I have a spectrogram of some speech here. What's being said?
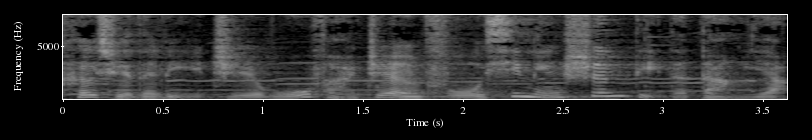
科学的理智无法镇服心灵深底的荡漾，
